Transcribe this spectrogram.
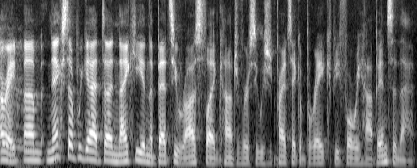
All right. Um, next up, we got uh, Nike and the Betsy Ross flag controversy. We should probably take a break before we hop into that.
